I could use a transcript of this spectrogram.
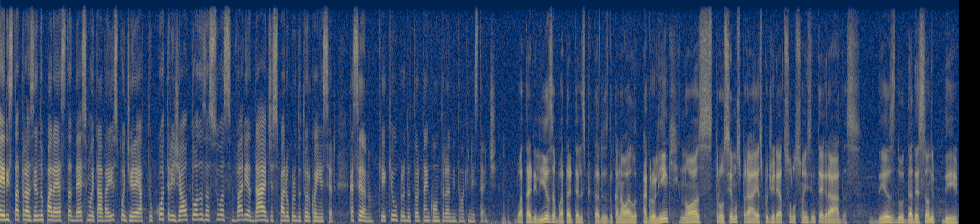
Bayer está trazendo para esta 18ª Expo Direto Cotrijal todas as suas variedades para o produtor conhecer. Cassiano, o que, que o produtor está encontrando então aqui no estande? Boa tarde Elisa, boa tarde telespectadores do canal AgroLink. Nós trouxemos para a Expo Direto soluções integradas, desde a decisão de, de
